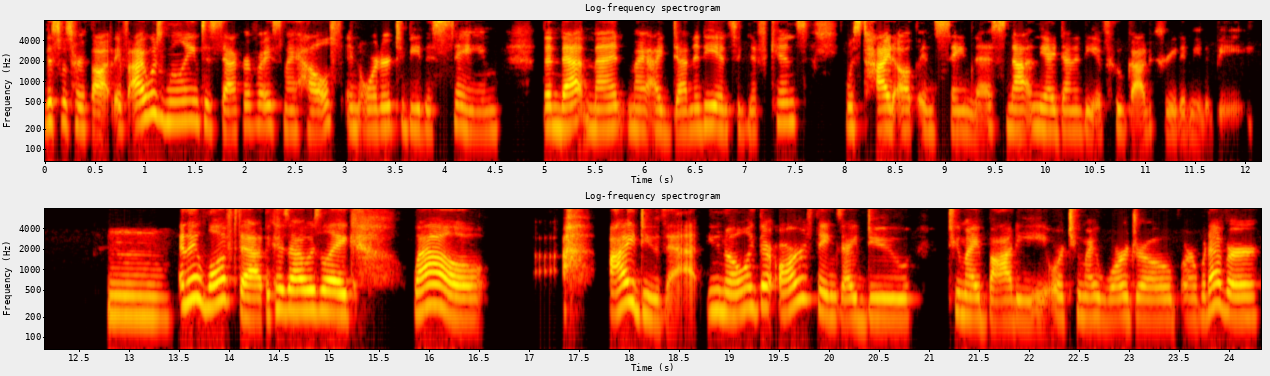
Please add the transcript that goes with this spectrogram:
this was her thought if i was willing to sacrifice my health in order to be the same then that meant my identity and significance was tied up in sameness not in the identity of who god created me to be. Mm. and i loved that because i was like wow I do that. You know, like there are things I do to my body or to my wardrobe or whatever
